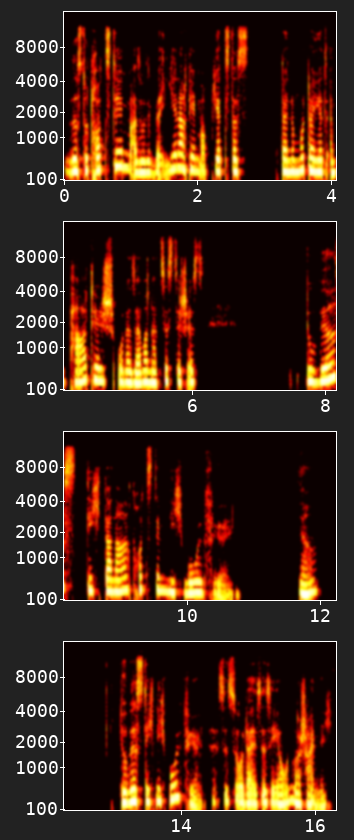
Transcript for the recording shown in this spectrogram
wirst du trotzdem, also je nachdem, ob jetzt das deine Mutter jetzt empathisch oder selber narzisstisch ist, du wirst dich danach trotzdem nicht wohlfühlen. Ja. Du wirst dich nicht wohlfühlen. Es ist oder es ist eher unwahrscheinlich.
